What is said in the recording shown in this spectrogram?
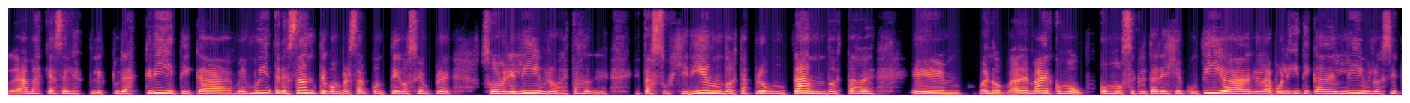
además que hace lecturas críticas, es muy interesante conversar contigo siempre sobre libros, estás, sugiriendo, estás preguntando, estás, eh, bueno, además como, como secretaria ejecutiva de la política del libro, es decir,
